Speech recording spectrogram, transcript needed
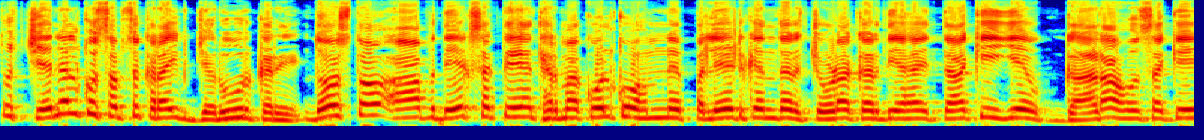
तो चैनल को सब्सक्राइब ज़रूर ज़रूर करें। दोस्तों, आप देख सकते हैं थर्माकोल को हमने प्लेट के अंदर चौड़ा कर दिया है ताकि ये गाढ़ा हो सके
